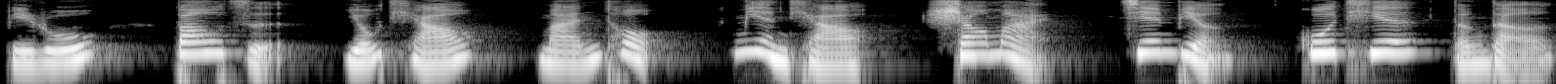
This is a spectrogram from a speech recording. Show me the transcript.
比如包子、油条、馒头、面条、烧麦、煎饼、锅贴等等。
